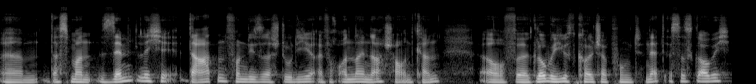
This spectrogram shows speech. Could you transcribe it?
ähm, dass man sämtliche Daten von dieser Studie einfach online nachschauen kann. Auf äh, globalyouthculture.net ist das, glaube ich.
